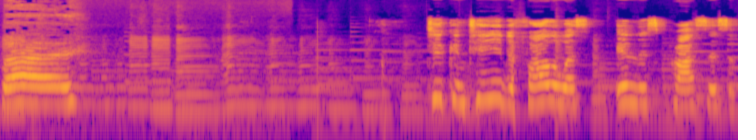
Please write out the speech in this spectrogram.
Bye. To continue to follow us in this process of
